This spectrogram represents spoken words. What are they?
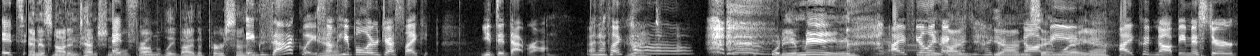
it's and it's not intentional It's- probably by the person. exactly. Some people are just like you did that wrong. And I'm like, Right. "Ah." What do you mean? I feel I like mean, I I'm- could, yeah, I'm the not same be, way, yeah. I could not be Mr.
